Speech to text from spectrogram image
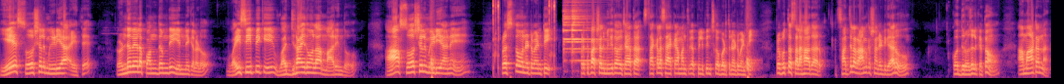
ఏ సోషల్ మీడియా అయితే రెండు వేల పంతొమ్మిది ఎన్నికలలో వైసీపీకి వజ్రాయుధంలా మారిందో ఆ సోషల్ మీడియానే ప్రస్తుతం ఉన్నటువంటి ప్రతిపక్షాల మిగతా వాళ్ళ చేత సకల శాఖ మంత్రిగా పిలిపించుకోబడుతున్నటువంటి ప్రభుత్వ సలహాదారు సజ్జల రామకృష్ణారెడ్డి గారు కొద్ది రోజుల క్రితం ఆ మాట అన్నారు.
